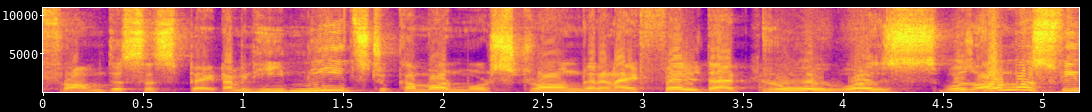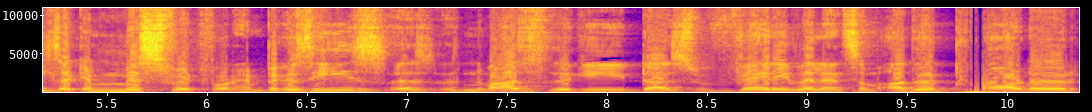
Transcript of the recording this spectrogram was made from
from the suspect. I mean, he needs to come on more stronger, and I felt that role was was almost feels like a misfit for him because he's uh, Nawaz does very well in some other broader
